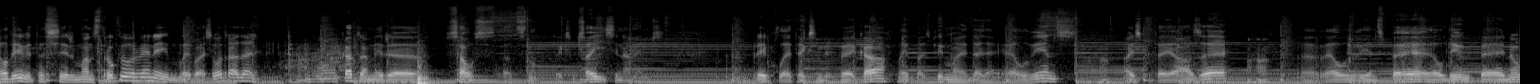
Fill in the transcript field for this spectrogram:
L2 tas ir mana struktūra vienība, liepais otrā daļa. Nu, Katram ir uh, savs tāds, nu, teiksim, saīsinājums. Priekulē teiksim, ir PK, liepais pirmajai daļai L1, Aha, aizputēji AZ, aha. uh, L1P, L2P. Nu,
